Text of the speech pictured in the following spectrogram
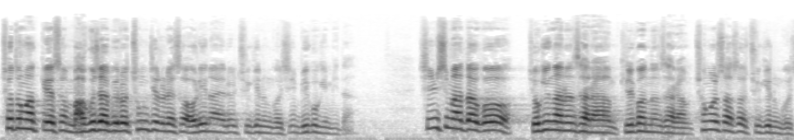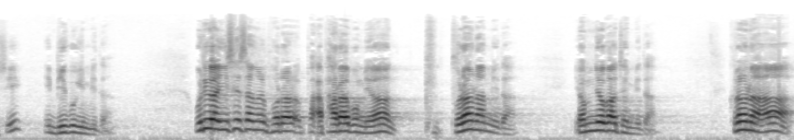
초등학교에서 마구잡이로 총질을 해서 어린아이를 죽이는 것이 미국입니다. 심심하다고 조깅하는 사람, 길 걷는 사람, 총을 쏴서 죽이는 것이 미국입니다. 우리가 이 세상을 바라보면 불안합니다. 염려가 됩니다. 그러나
